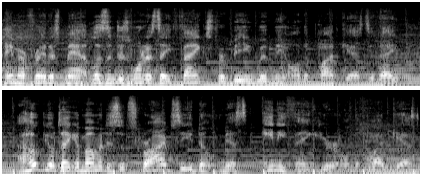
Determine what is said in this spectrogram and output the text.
Hey, my friend, it's Matt. Listen, just wanted to say thanks for being with me on the podcast today. I hope you'll take a moment to subscribe so you don't miss anything here on the podcast,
